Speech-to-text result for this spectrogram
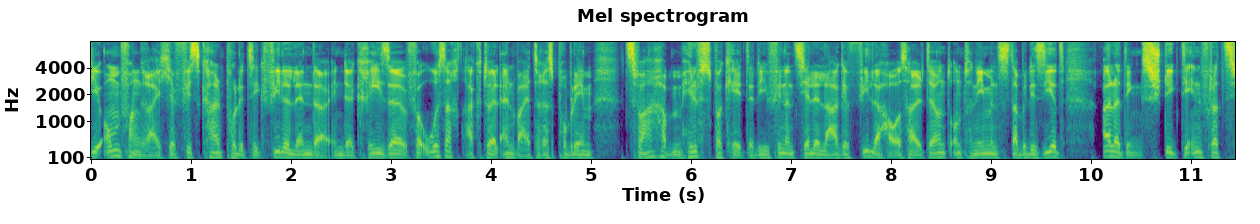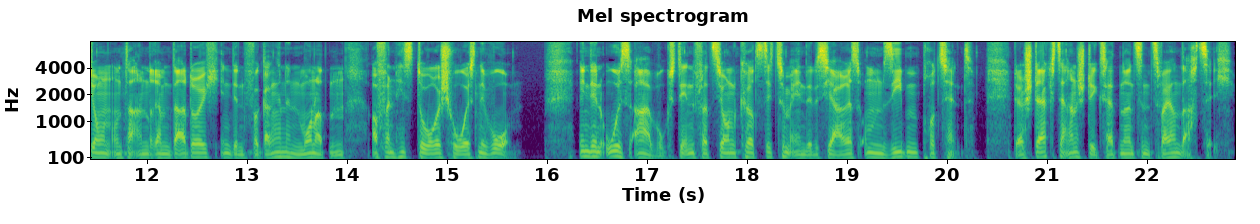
Die umfangreiche Fiskalpolitik vieler Länder in der Krise verursacht aktuell ein weiteres Problem. Zwar haben Hilfspakete die finanzielle Lage vieler Haushalte und Unternehmen stabilisiert, allerdings stieg die Inflation unter anderem dadurch in den vergangenen Monaten auf ein historisch hohes Niveau. In den USA wuchs die Inflation kürzlich zum Ende des Jahres um 7 Prozent. Der stärkste Anstieg seit 1982.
